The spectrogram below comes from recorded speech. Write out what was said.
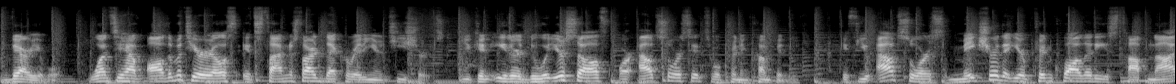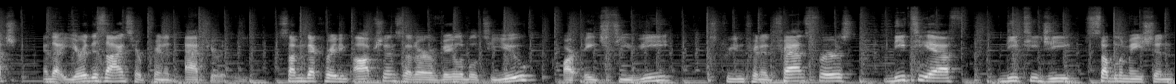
variable. Once you have all the materials, it's time to start decorating your t-shirts. You can either do it yourself or outsource it to a printing company. If you outsource, make sure that your print quality is top notch and that your designs are printed accurately. Some decorating options that are available to you are HTV, screen printed transfers, DTF, DTG, sublimation,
